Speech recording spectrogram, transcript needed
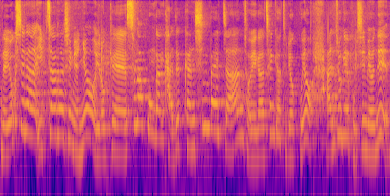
네, 역시나 입장하시면요. 이렇게 수납 공간 가득한 신발장 저희가 챙겨드렸고요. 안쪽에 보시면은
